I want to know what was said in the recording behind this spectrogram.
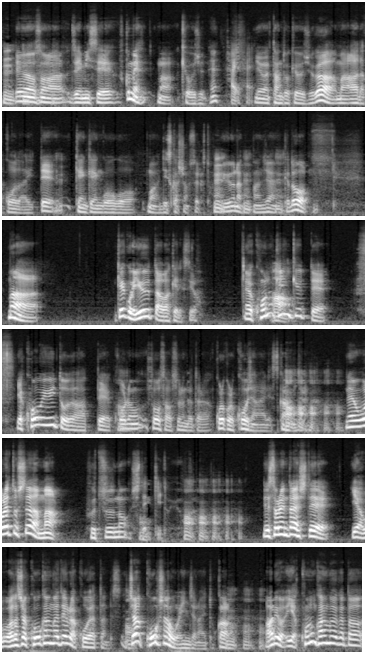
な。うん。でそのゼミ生含め、まあ、教授ね。はいはい。で担当教授が、まあ、ああだこうだ言ってけんけんごうごう、まあ、ディスカッションするというような感じなんだけど、まあ結構言うたわけですよ。この研究っていやこういう意図があってこの操作をするんだったらこれこれこうじゃないですかみたいな。で俺としてはまあ普通の指摘という。でそれに対していや私はこう考えてるからこうやったんです。じゃあこうした方がいいんじゃないとかあるいはいやこの考え方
